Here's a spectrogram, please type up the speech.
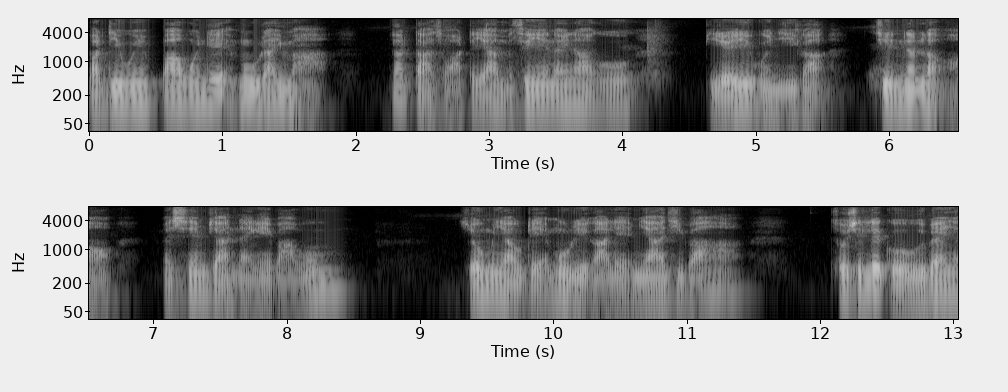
ပါတီဝင်ပါဝင်တဲ့အမှုတိုင်းမှာပြတ်တာစွာတရားမစီရင်နိုင်တာကိုပြည်ထောင်စုဝန်ကြီးကကျေနပ်လောက်အောင်မရှင်းပြနိုင်ခဲ့ပါဘူး။ရုံးမရောက်တဲ့အမှုတွေကလည်းအများကြီးပါ။ဆိုရှယ်လစ်ကိုဝေဖန်ရ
